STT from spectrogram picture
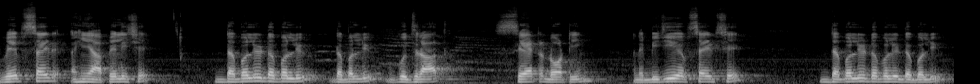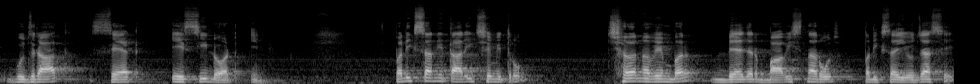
વેબસાઇટ અહીં આપેલી છે. W W W Gujarat SET dot in અને બીજી વેબસાઇટ છે W W W Gujarat SET AC dot in પરીક્ષાની તારીખ છે મિત્રો છ નવેમ્બર બે હજાર બાવીસના રોજ પરીક્ષા યોજાશે.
